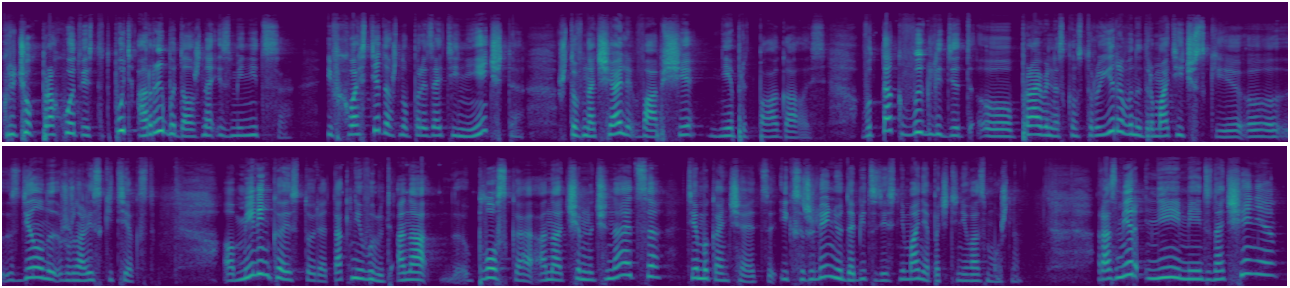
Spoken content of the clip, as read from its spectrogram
крючок проходит весь этот путь, а рыба должна измениться. И в хвосте должно произойти нечто, что вначале вообще не предполагалось. Вот так выглядит э, правильно сконструированный, драматически э, сделанный журналистский текст. Э, миленькая история так не выглядит. Она э, плоская, она чем начинается, тем и кончается. И, к сожалению, добиться здесь внимания почти невозможно. Размер не имеет значения –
